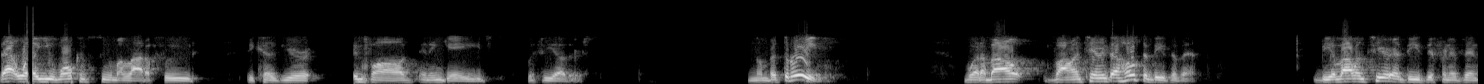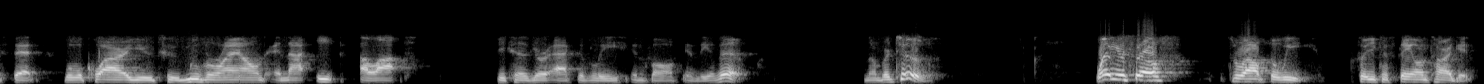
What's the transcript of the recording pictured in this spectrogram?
That way you won't consume a lot of food because you're involved and engaged with the others. Number three, what about volunteering to host at these events? Be a volunteer at these different events that will require you to move around and not eat a lot because you're actively involved in the event. Number two, weigh yourself throughout the week so you can stay on target,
